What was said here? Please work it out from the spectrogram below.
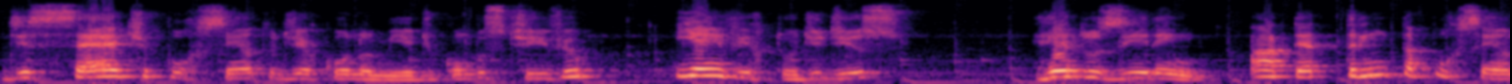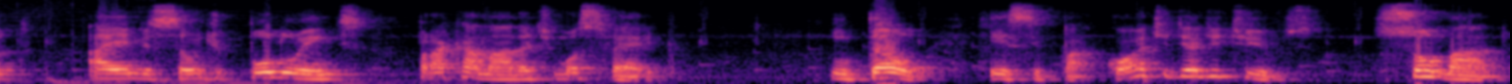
de 7% de economia de combustível e, em virtude disso, reduzirem até 30% a emissão de poluentes para a camada atmosférica. Então, esse pacote de aditivos, somado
